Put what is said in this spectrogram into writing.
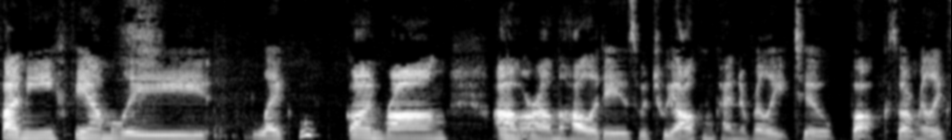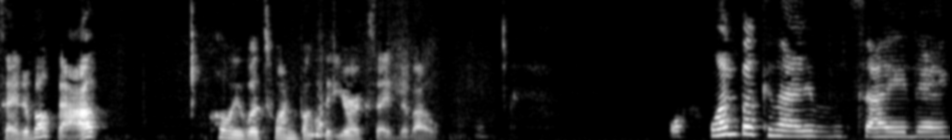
funny family, like oop, gone wrong um, around the holidays, which we all can kind of relate to book. So I'm really excited about that. Chloe, what's one book that you're excited about? One book that I'm excited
